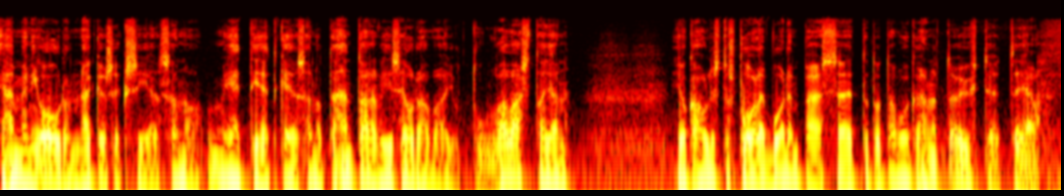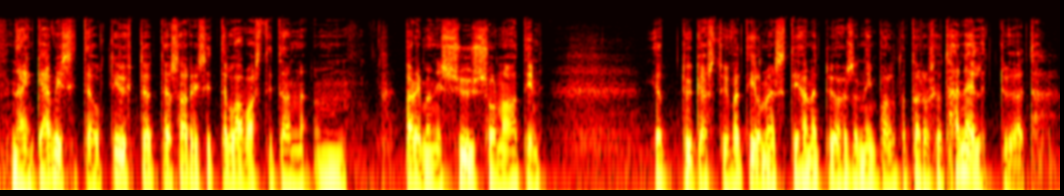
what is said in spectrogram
ja hän meni oudon näköiseksi ja sanoi, mietti hetken ja sanoi, että hän tarvii seuraavaa juttua lavastajan, joka olisi tuossa puolen vuoden päässä, että tota, voiko hän ottaa yhteyttä. Ja näin kävi sitten, otti yhteyttä ja Sari sitten lavasti tämän mm, Pärimänin syyssonaatin ja tykästyivät ilmeisesti hänen työhönsä niin paljon, että tarvisivat hänelle työtä.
